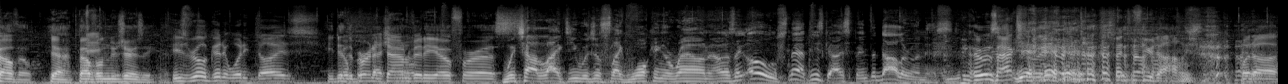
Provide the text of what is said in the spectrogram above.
Belleville, yeah, Belleville, And New Jersey. He's real good at what he does. He did real the Burn It Down video for us. Which I liked. You were just like walking around, and I was like, oh snap, these guys spent a dollar on this. it was actually spent a few dollars. But uh,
